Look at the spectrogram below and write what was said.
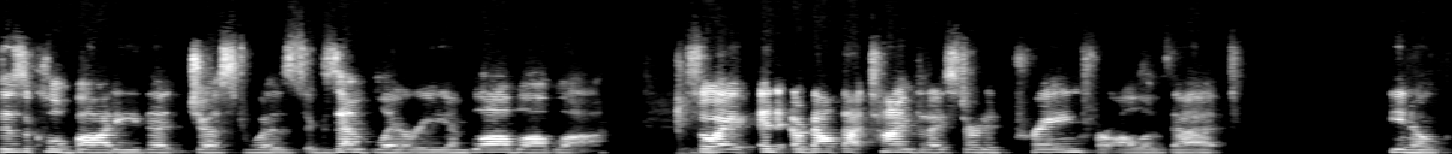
physical body that just was exemplary and blah blah blah. Mm-hmm. so i at about that time that i started praying for all of that you know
